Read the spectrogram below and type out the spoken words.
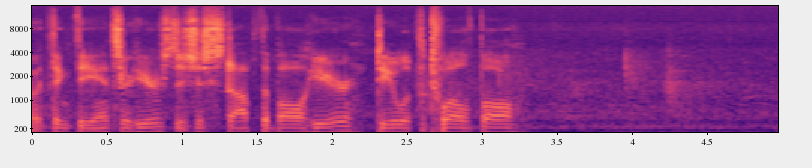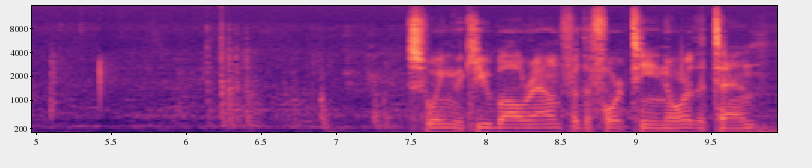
I would think the answer here is to just stop the ball here, deal with the 12 ball, swing the cue ball around for the 14 or the 10.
